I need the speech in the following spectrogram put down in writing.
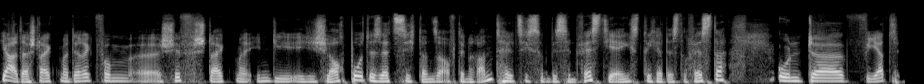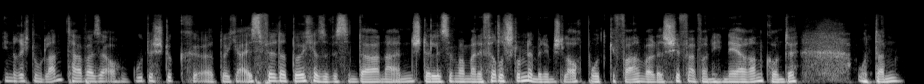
ja, da steigt man direkt vom äh, Schiff, steigt man in die, in die Schlauchboote, setzt sich dann so auf den Rand, hält sich so ein bisschen fest, je ängstlicher, desto fester und äh, fährt in Richtung Land, teilweise auch ein gutes Stück äh, durch Eisfelder durch. Also wir sind da an einer Stelle, sind wir mal eine Viertelstunde mit dem Schlauchboot gefahren, weil das Schiff einfach nicht näher ran konnte. Und dann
